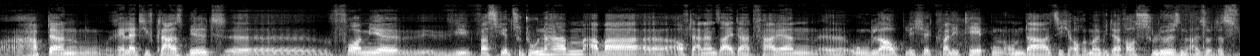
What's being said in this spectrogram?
habe da ein relativ klares Bild äh, vor mir, wie, was wir zu tun haben. Aber äh, auf der anderen Seite hat Fabian äh, unglaubliche Qualitäten, um da sich auch immer wieder rauszulösen. Also das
